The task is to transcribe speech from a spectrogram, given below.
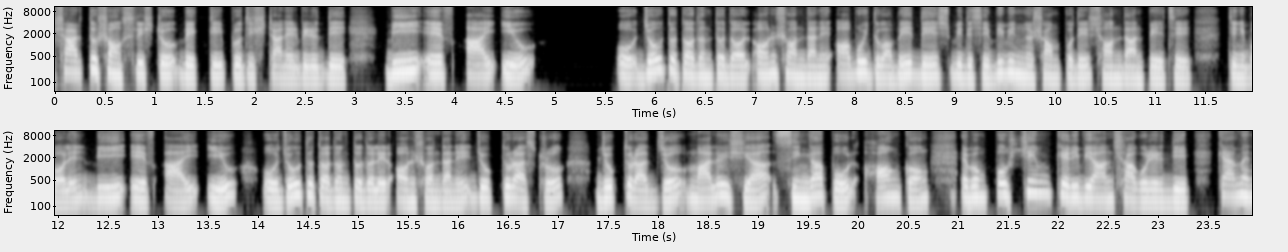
স্বার্থ সংশ্লিষ্ট ব্যক্তি প্রতিষ্ঠানের বিরুদ্ধে বিএফআইইউ ও যৌথ তদন্ত দল অনুসন্ধানে অবৈধভাবে দেশ বিদেশে বিভিন্ন সম্পদের সন্ধান পেয়েছে। তিনি বলেন বিএফআইইউ ও যৌথ তদন্ত দলের অনুসন্ধানে যুক্তরাষ্ট্র, যুক্তরাজ্য, মালয়েশিয়া, সিঙ্গাপুর, হংকং এবং পশ্চিম ক্যারিবিয়ান সাগরের দ্বীপ ক্যামেন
